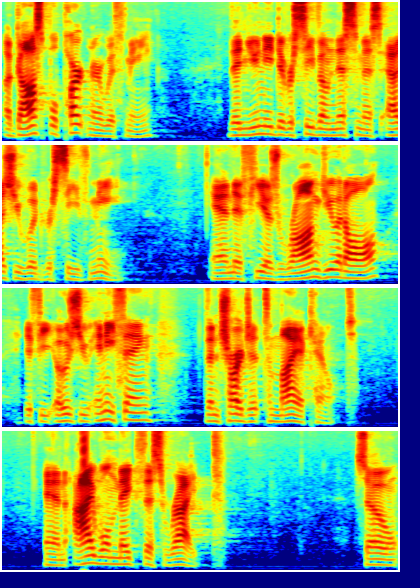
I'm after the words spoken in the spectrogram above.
a gospel partner with me, then you need to receive Onesimus as you would receive me. And if he has wronged you at all, if he owes you anything, then charge it to my account, and I will make this right. So,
